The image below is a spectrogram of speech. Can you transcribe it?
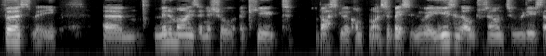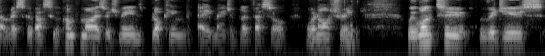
Firstly, um, minimize initial acute vascular compromise. So basically, we're using the ultrasound to reduce that risk of vascular compromise, which means blocking a major blood vessel or an artery. We want to reduce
